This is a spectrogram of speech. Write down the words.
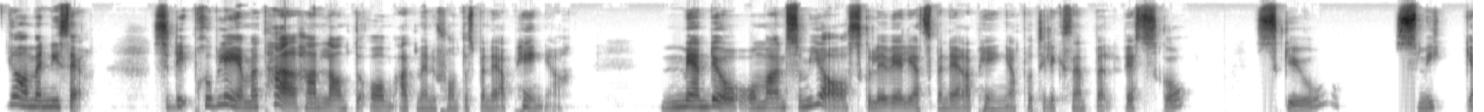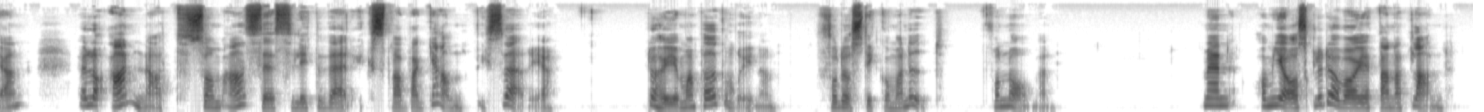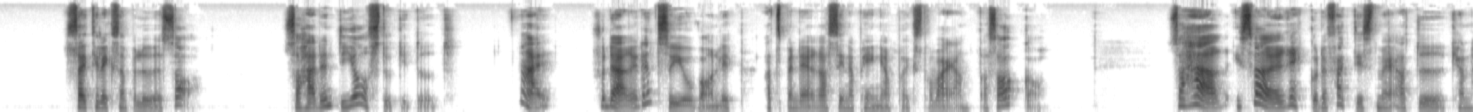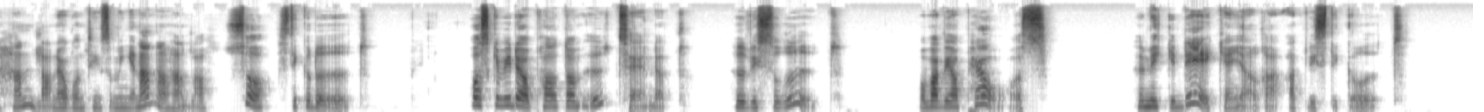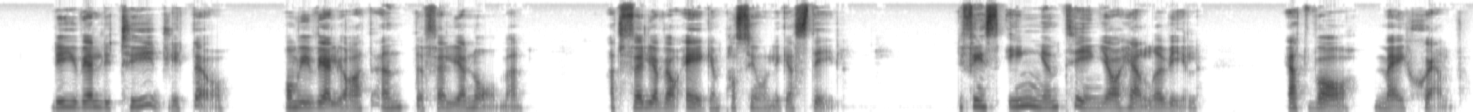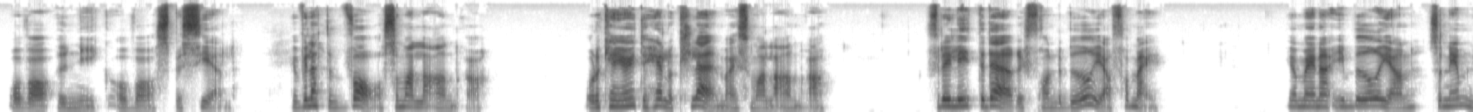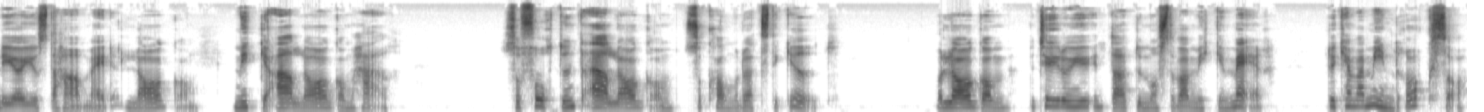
Ja, men ni ser. Så det, problemet här handlar inte om att människor inte spenderar pengar. Men då om man som jag skulle välja att spendera pengar på till exempel väskor, skor, smycken eller annat som anses lite väl extravagant i Sverige, då höjer man på ögonbrynen, för då sticker man ut från normen. Men om jag skulle då vara i ett annat land, säg till exempel USA, så hade inte jag stuckit ut. Nej, för där är det inte så ovanligt att spendera sina pengar på extravaganta saker. Så här i Sverige räcker det faktiskt med att du kan handla någonting som ingen annan handlar, så sticker du ut. Och ska vi då prata om utseendet, hur vi ser ut och vad vi har på oss, hur mycket det kan göra att vi sticker ut. Det är ju väldigt tydligt då om vi väljer att inte följa normen, att följa vår egen personliga stil. Det finns ingenting jag hellre vill än att vara mig själv och vara unik och vara speciell. Jag vill inte vara som alla andra. Och då kan jag inte heller klä mig som alla andra. För det är lite därifrån det börjar för mig. Jag menar i början så nämnde jag just det här med lagom. Mycket är lagom här. Så fort du inte är lagom så kommer du att sticka ut. Och lagom betyder ju inte att du måste vara mycket mer. Du kan vara mindre också.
